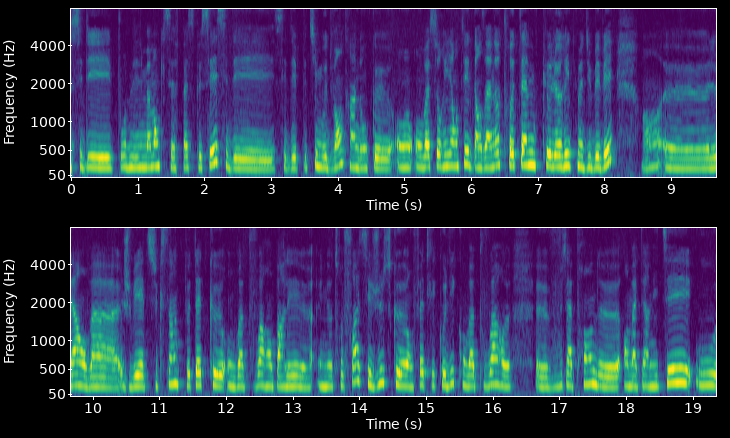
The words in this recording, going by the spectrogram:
c'est des, pour les mamans qui ne savent pas ce que c'est, c'est des, petits maux de ventre. Hein. donc, euh, on, va s'orienter dans un autre thème que le rythme du bébé. Hein. Euh, là, on va, je vais être succincte, peut-être qu'on va pouvoir en parler euh, une autre fois. C'est juste que, en fait, les coliques, on va pouvoir vous apprendre en maternité ou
